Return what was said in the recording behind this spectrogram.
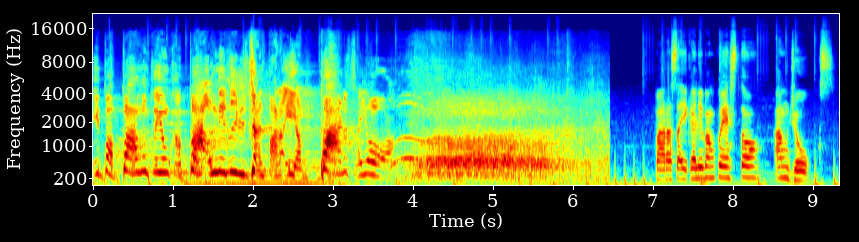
Ibabangon ko yung kabaong ni Lil Jan para iambalo sa'yo. Para sa ikalimang pwesto, ang jokes.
